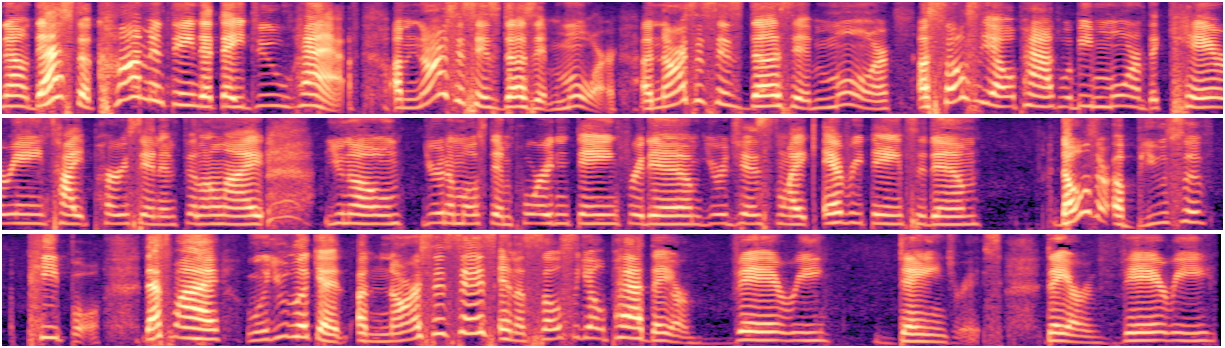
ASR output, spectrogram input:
Now, that's the common thing that they do have. A narcissist does it more. A narcissist does it more. A sociopath would be more of the caring type person and feeling like, you know, you're the most important thing for them. You're just like everything to them. Those are abusive people. That's why when you look at a narcissist and a sociopath, they are very dangerous. They are very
